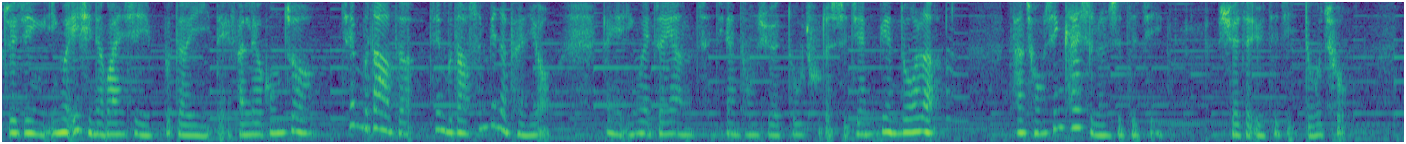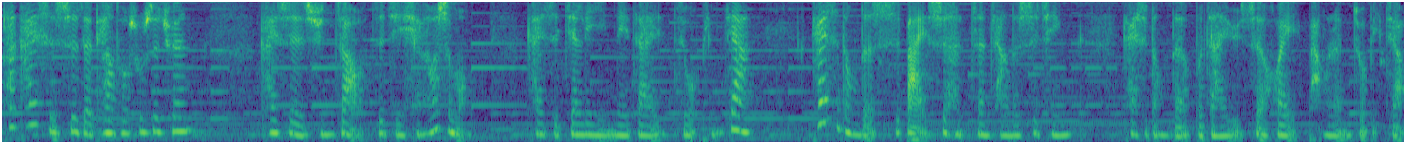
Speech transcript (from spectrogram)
最近因为疫情的关系，不得已得分流工作。见不到的，见不到身边的朋友，但也因为这样，陈吉丹同学独处的时间变多了。他重新开始认识自己，学着与自己独处。他开始试着跳脱舒适圈，开始寻找自己想要什么，开始建立内在自我评价，开始懂得失败是很正常的事情，开始懂得不再与社会旁人做比较。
